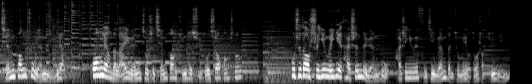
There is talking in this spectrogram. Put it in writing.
前方助燃明亮。光亮的来源就是前方停着许多消防车，不知道是因为夜太深的缘故，还是因为附近原本就没有多少居民，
